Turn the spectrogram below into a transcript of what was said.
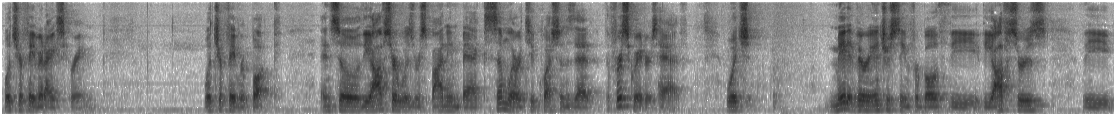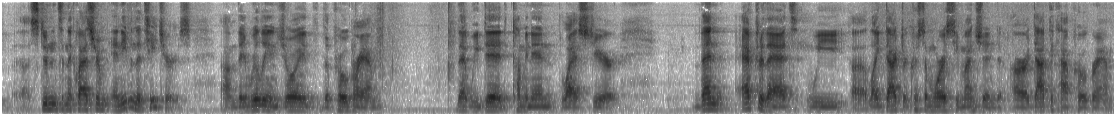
What's your favorite ice cream? What's your favorite book? And so the officer was responding back similar to questions that the first graders have, which made it very interesting for both the, the officers the uh, students in the classroom, and even the teachers. Um, they really enjoyed the program that we did coming in last year. Then after that, we, uh, like Dr. Krista Morrissey mentioned, our Adopt a Cop program.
